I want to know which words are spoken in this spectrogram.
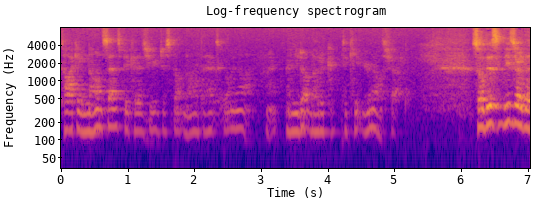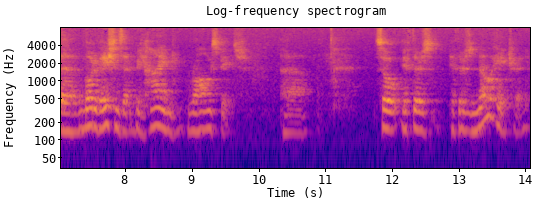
talking nonsense because you just don't know what the heck's going on, right? And you don't know to, to keep your mouth shut. So this, these are the motivations that are behind wrong speech. Uh, so if there's if there's no hatred,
